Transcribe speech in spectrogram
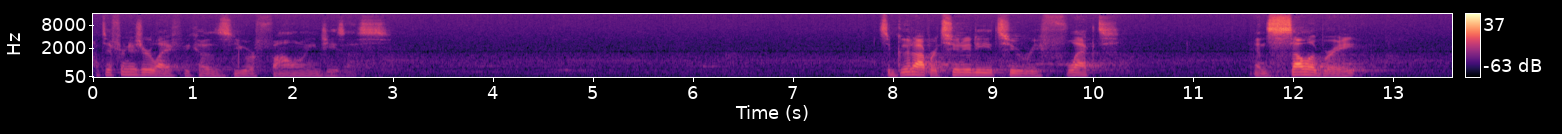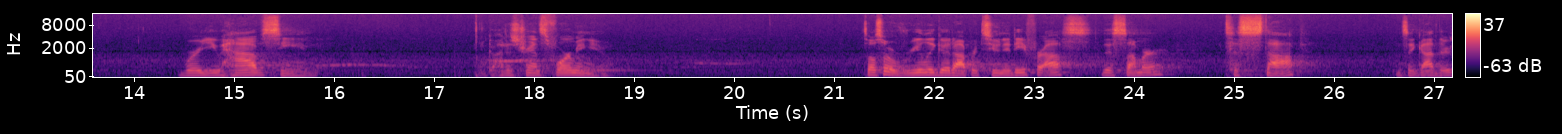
How different is your life because you are following Jesus? It's a good opportunity to reflect and celebrate where you have seen God is transforming you. It's also a really good opportunity for us this summer to stop and say, God, there,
